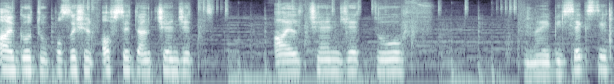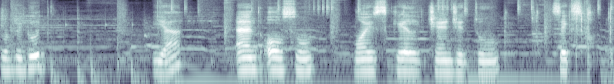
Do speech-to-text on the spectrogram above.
I'll go to position offset and change it. I'll change it to maybe 60 it will be good. Yeah. And also my scale change it to 600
